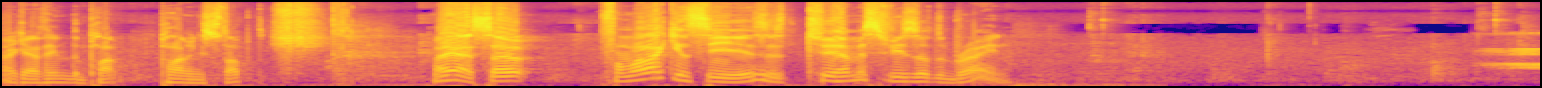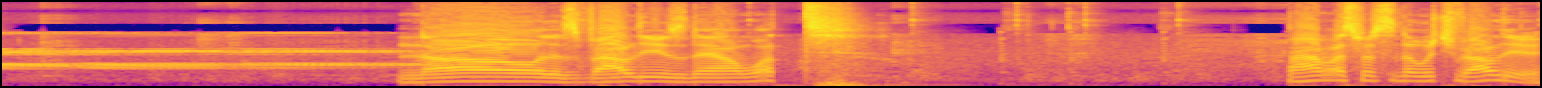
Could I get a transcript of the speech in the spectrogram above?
Okay, I think the pl plumbing stopped. Oh yeah, so from what I can see is two hemispheres of the brain. No, there's values now. What? How am I supposed to know which value?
